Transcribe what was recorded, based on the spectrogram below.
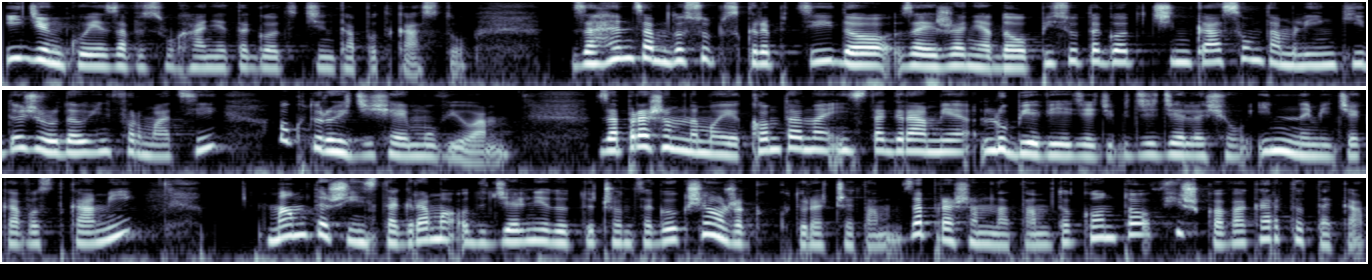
i dziękuję za wysłuchanie tego odcinka podcastu. Zachęcam do subskrypcji, do zajrzenia do opisu tego odcinka. Są tam linki do źródeł informacji, o których dzisiaj mówiłam. Zapraszam na moje konta na Instagramie. Lubię wiedzieć, gdzie dzielę się innymi ciekawostkami. Mam też Instagrama oddzielnie dotyczącego książek, które czytam. Zapraszam na tamto konto Fiszkowa Kartoteka.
